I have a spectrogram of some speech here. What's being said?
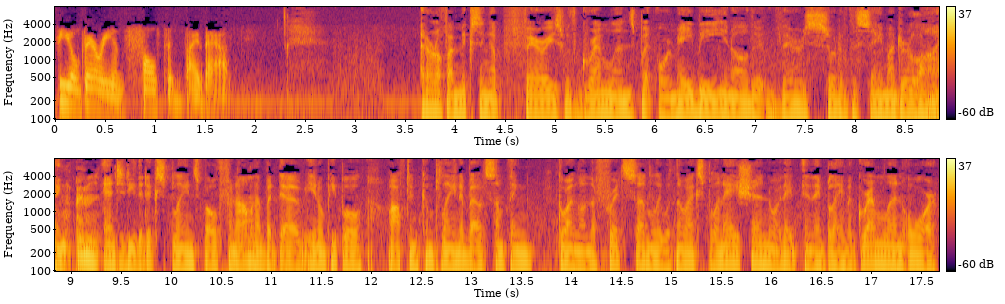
feel very insulted by that. I don't know if I'm mixing up fairies with gremlins, but or maybe you know there, there's sort of the same underlying entity that explains both phenomena. But uh, you know, people often complain about something going on the fritz suddenly with no explanation, or they and they blame a gremlin, or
